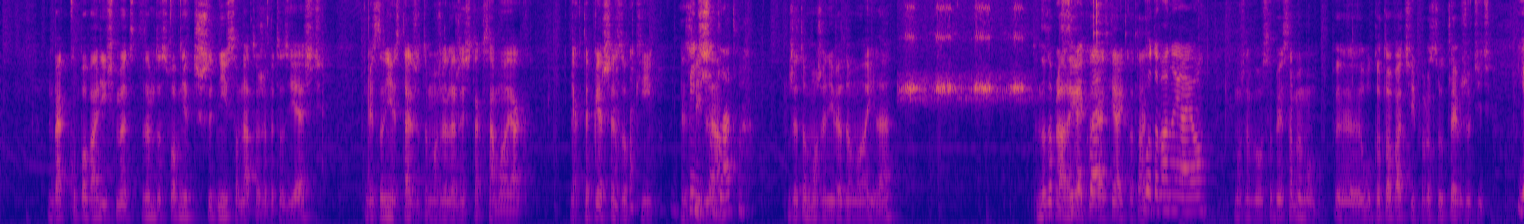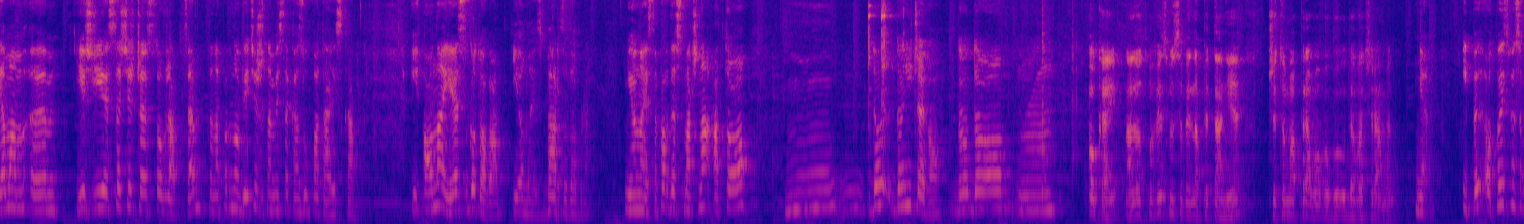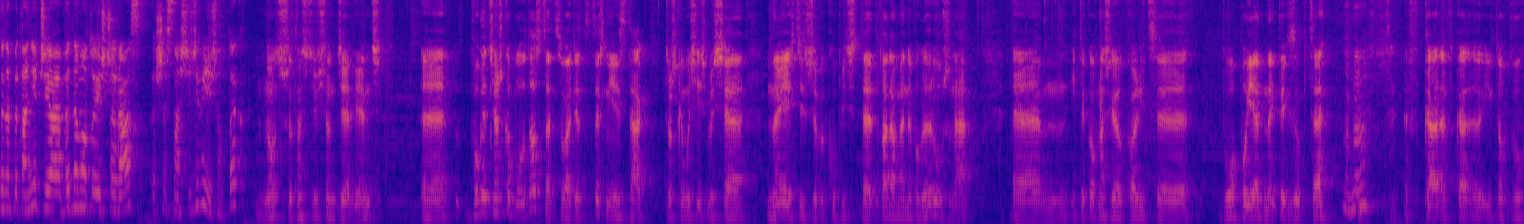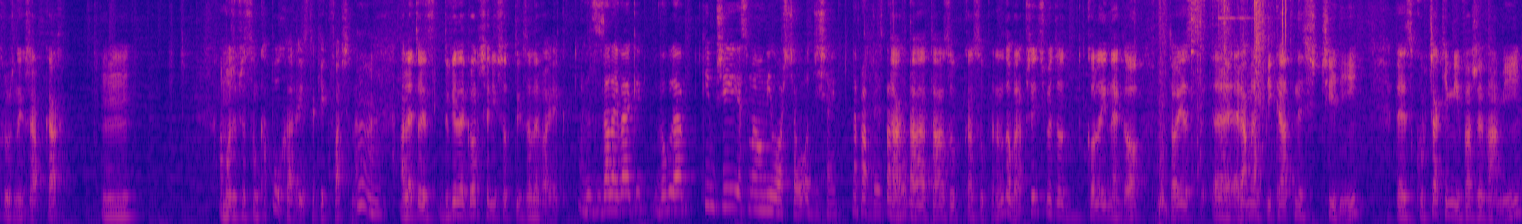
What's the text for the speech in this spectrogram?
Bo Jak kupowaliśmy, to tam dosłownie 3 dni są na to, żeby to zjeść. Więc to nie jest tak, że to może leżeć tak samo jak, jak te pierwsze zupki z 50 Lidla. lat. Że to może nie wiadomo ile. No dobra, ale jajko Zwykłe, jak jajko, tak. Ugotowane jajo. Można było sobie samemu y, ugotować i po prostu tutaj wrzucić. Ja mam, ym, jeśli jesteście często w żabce, to na pewno wiecie, że tam jest taka zupa tajska. I ona jest gotowa. I ona jest bardzo dobra. I ona jest naprawdę smaczna, a to mm, do, do niczego. Do, do, mm, Okej, ale odpowiedzmy sobie na pytanie, czy to ma prawo w ogóle udawać ramen? nie. I py- odpowiedzmy sobie na pytanie, czy ja wydam na to jeszcze raz 16,90, tak? No, 16,99. E, w ogóle ciężko było dostać, słuchajcie, to też nie jest tak. Troszkę musieliśmy się najeździć, żeby kupić te dwa rameny w ogóle różne. I tylko w naszej okolicy było po jednej tej zupce. W ka- w ka- I to w dwóch różnych żabkach. Mm. A może przez tą kapuchę jest takie kwaśne. Ale to jest wiele gorsze niż od tych zalewajek. Zalewek, w ogóle kimchi jest moją miłością od dzisiaj. Naprawdę, jest bardzo Tak, dobra. ta, ta zupka super. No dobra, przejdźmy do kolejnego. To jest e, ramen pikantny z chili, e, z kurczakiem i warzywami.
